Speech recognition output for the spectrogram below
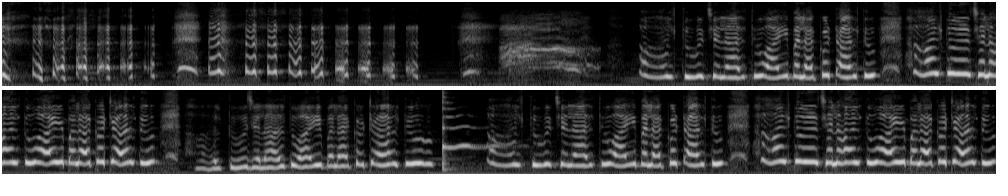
आलतू जलाल तू आई बला को टाल तू। आलतू जलाल तू आई बला को टाल तू। आलतू जलाल तू आई बला को टाल तू। आलतू जलाल तू आई बला को टाल तू। आलतू जलाल तू आई बला को टाल तू।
